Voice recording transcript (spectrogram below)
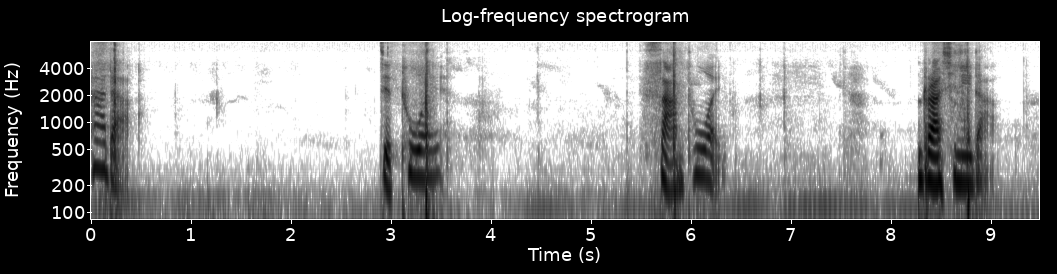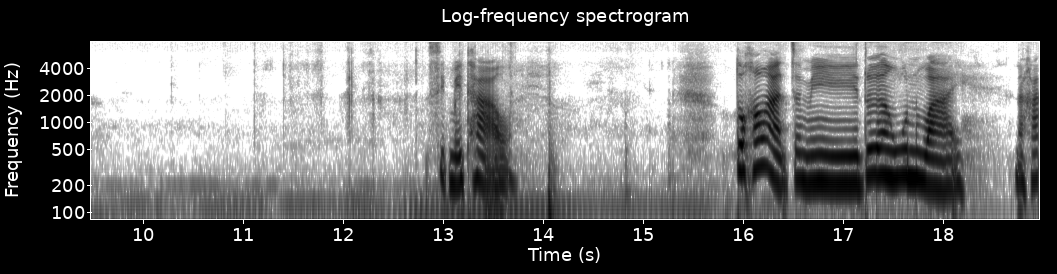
ห้าดาบเจ็ดถ้วยสามถ้วย ราชินีดาบสิบไม้เท้า ตัวเขาอาจจะมีเรื่องวุ่นวายนะคะ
